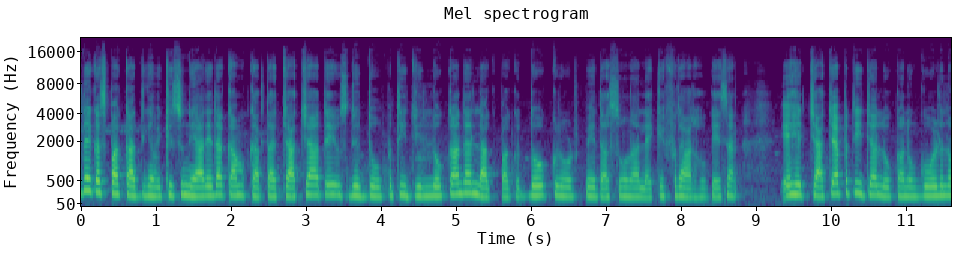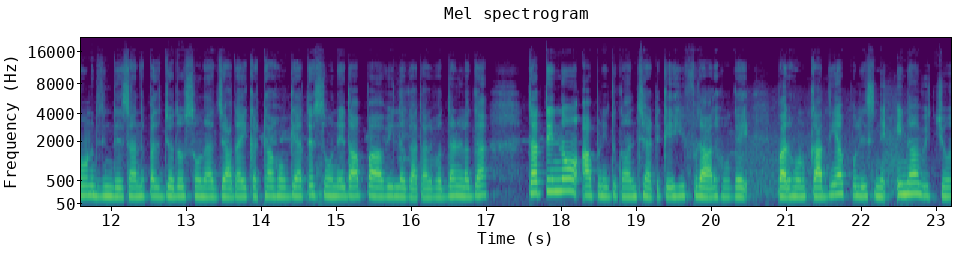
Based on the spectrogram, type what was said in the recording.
ਦੇ ਕਸਬਾ ਕਾਦੀਆਂ ਵਿਖੇ ਸੁਨਿਆਰੇ ਦਾ ਕੰਮ ਕਰਦਾ ਚਾਚਾ ਅਤੇ ਉਸਦੇ ਦੋ ਭਤੀਜੇ ਲੋਕਾਂ ਦਾ ਲਗਭਗ 2 ਕਰੋੜ ਰੁਪਏ ਦਾ ਸੋਨਾ ਲੈ ਕੇ ਫਰਾਰ ਹੋ ਗਏ ਸਨ। ਇਹ ਚਾਚਾ ਭਤੀਜਾ ਲੋਕਾਂ ਨੂੰ 골ਡ ਲੋਨ ਦਿੰਦੇ ਸਨ, ਪਰ ਜਦੋਂ ਸੋਨਾ ਜ਼ਿਆਦਾ ਇਕੱਠਾ ਹੋ ਗਿਆ ਤੇ ਸੋਨੇ ਦਾ ਭਾਅ ਵੀ ਲਗਾਤਾਰ ਵਧਣ ਲੱਗਾ, ਤਾਂ ਤਿੰਨੋਂ ਆਪਣੀ ਦੁਕਾਨ ਛੱਡ ਕੇ ਹੀ ਫਰਾਰ ਹੋ ਗਏ। ਪਰ ਹੁਣ ਕਾਦੀਆਂ ਪੁਲਿਸ ਨੇ ਇਹਨਾਂ ਵਿੱਚੋਂ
